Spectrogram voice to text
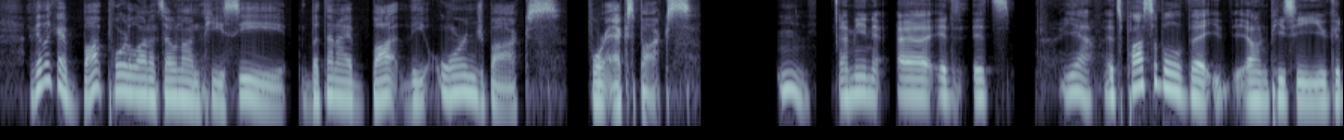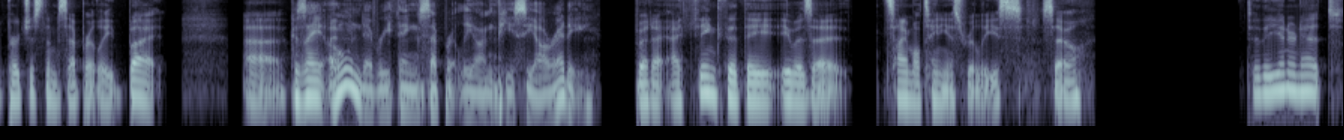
I feel like I bought Portal on its own on PC, but then I bought the orange box for Xbox. Mm. I mean, uh, it's it's yeah, it's possible that on PC you could purchase them separately, but uh, because I owned everything separately on PC already. but I, I think that they it was a simultaneous release. So to the internet.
